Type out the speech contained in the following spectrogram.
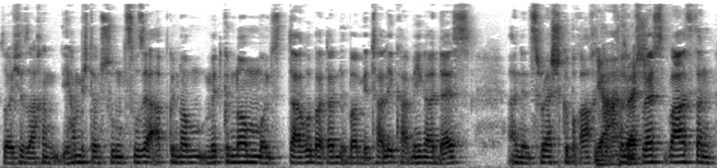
solche Sachen, die haben mich dann schon zu sehr abgenommen, mitgenommen und darüber dann über Metallica, Megadeth an den Thrash gebracht. Ja, und von Thrash. dem Thrash war es dann,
